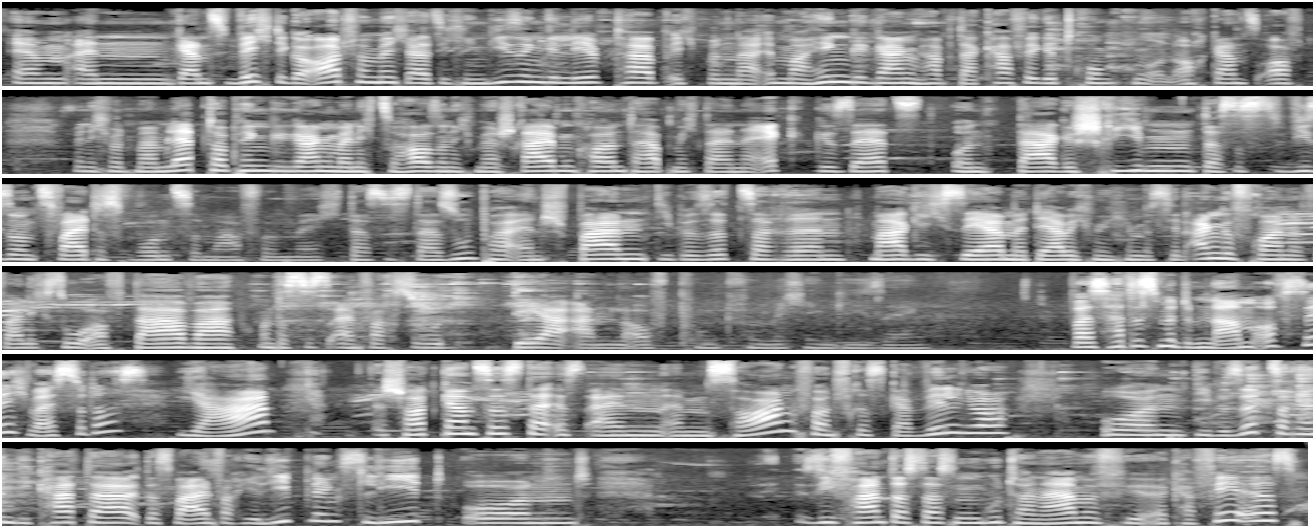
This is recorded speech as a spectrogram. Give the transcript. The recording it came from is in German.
ähm, ein ganz wichtiger Ort für mich, als ich in Giesing gelebt habe. Ich bin da immer hingegangen, habe da Kaffee getrunken und auch ganz oft bin ich mit meinem Laptop hingegangen, wenn ich zu Hause nicht mehr schreiben konnte, habe mich da in eine Ecke gesetzt und da geschrieben. Das ist wie so ein zweites Wohnzimmer für mich. Das ist da super entspannt. Die Besitzerin mag ich sehr, mit der habe ich mich ein bisschen angefreundet, weil ich so oft da war. Und das ist einfach so der Anlaufpunkt für mich in Giesing. Was hat es mit dem Namen auf sich? Weißt du das? Ja, Shotgun Sister ist ein ähm, Song von Friska Villor und die Besitzerin, die Kata, das war einfach ihr Lieblingslied und sie fand, dass das ein guter Name für ihr Café ist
